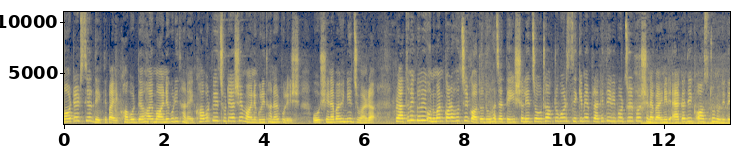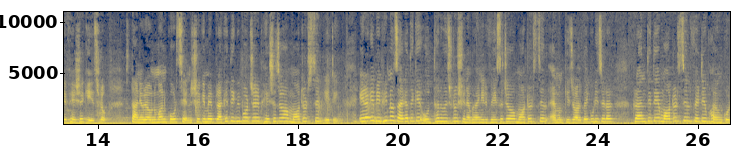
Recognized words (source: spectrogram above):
মটার সেল দেখতে পায়। খবর দেওয়া হয় ময়নাগুড়ি থানায়। খবর পেয়ে ছুটে আসে ময়নাগুড়ি থানার পুলিশ ও সেনাবাহিনীর জওয়ানরা। প্রাথমিকভাবে অনুমান করা হচ্ছে গত দু হাজার তেইশ সালে চৌঠা অক্টোবর সিকিমের প্রাকৃতিক বিপর্যয়ের পর সেনাবাহিনীর একাধিক অস্ত্র নদীতে ভেসে গিয়েছিল। স্থানীয়রা অনুমান করছেন, সিকিমের প্রাকৃতিক বিপর্যয়ে ভেসে যাওয়া মোটর সেল এটি। এর আগে বিভিন্ন জায়গা থেকে উদ্ধার হয়েছিল সেনাবাহিনীর ভেসে যাওয়া মোটর সেল, এমনকি জলপাইগুড়ি জেলার ক্রান্তিতে মোটর সেল ফেটে ভয়ঙ্কর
